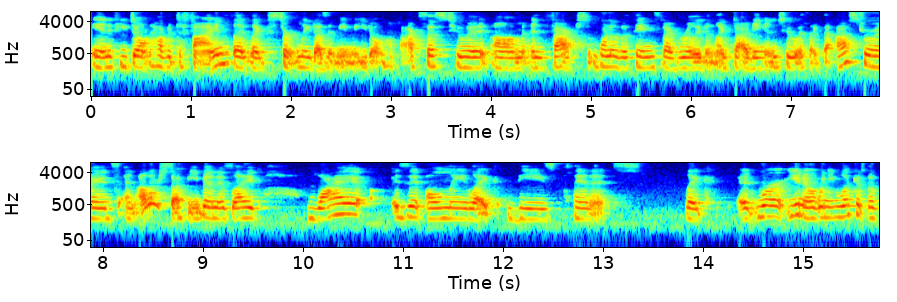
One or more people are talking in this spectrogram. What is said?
and if you don't have it defined, that like certainly doesn't mean that you don't have access to it. Um, in fact, one of the things that I've really been like diving into with like the asteroids and other stuff even is like, why is it only like these planets like it were you know when you look at the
